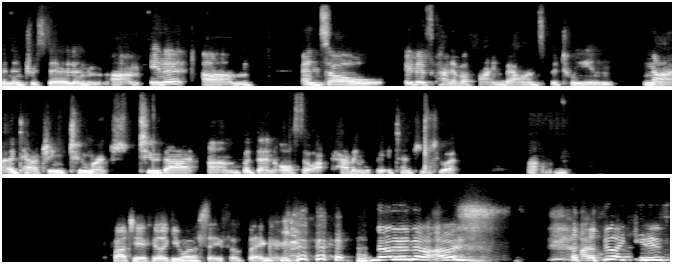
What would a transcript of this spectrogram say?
and interested and um, in it. Um, and so it is kind of a fine balance between not attaching too much to that, um, but then also having to pay attention to it. Um, Fati, I feel like you want to say something. no, no, no. I was. I feel like it is,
